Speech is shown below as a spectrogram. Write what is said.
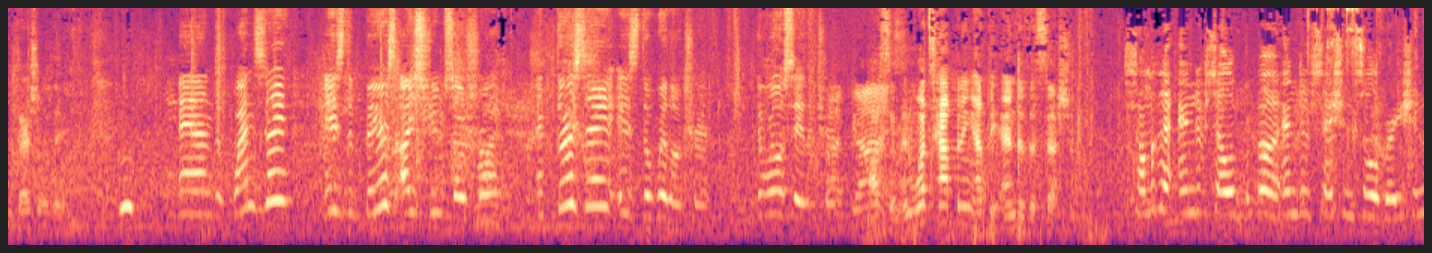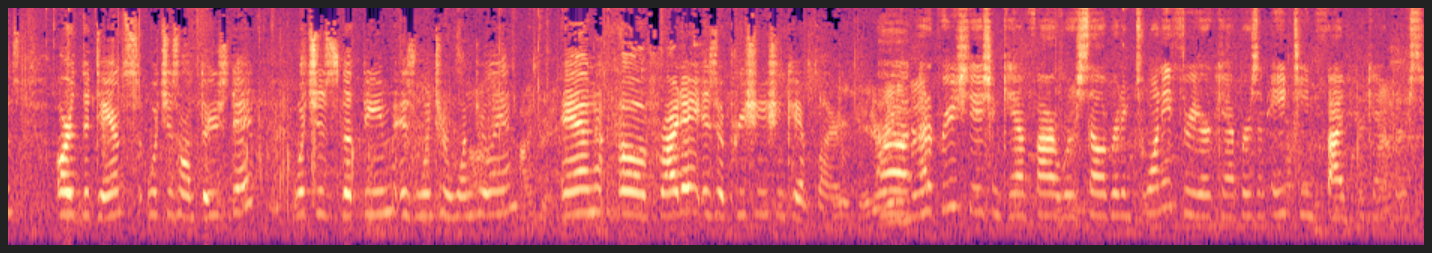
International Day. And Wednesday is the Bears Ice Cream Social. And Thursday is the Willow Trip, the Willow Sailing Trip. Awesome. And what's happening at the end of the session? Some of the end of celeb- uh, end of session celebrations are the dance, which is on Thursday, which is the theme is Winter Wonderland, and uh, Friday is Appreciation Campfire. Uh, at Appreciation Campfire, we're celebrating 23 year campers and 18 five year campers.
